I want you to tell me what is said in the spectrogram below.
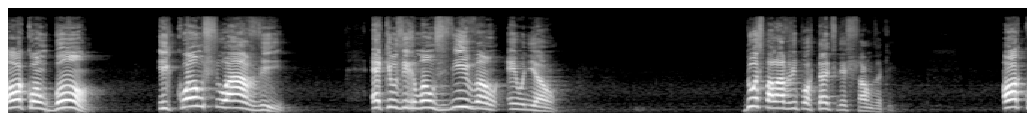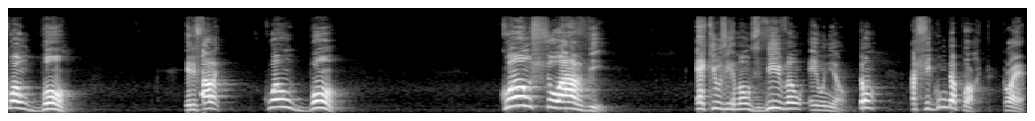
Ó, oh, quão bom e quão suave é que os irmãos vivam em união. Duas palavras importantes nesses salmos aqui. Ó oh, quão bom. Ele fala quão bom, quão suave é que os irmãos vivam em união. Então, a segunda porta, qual é?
